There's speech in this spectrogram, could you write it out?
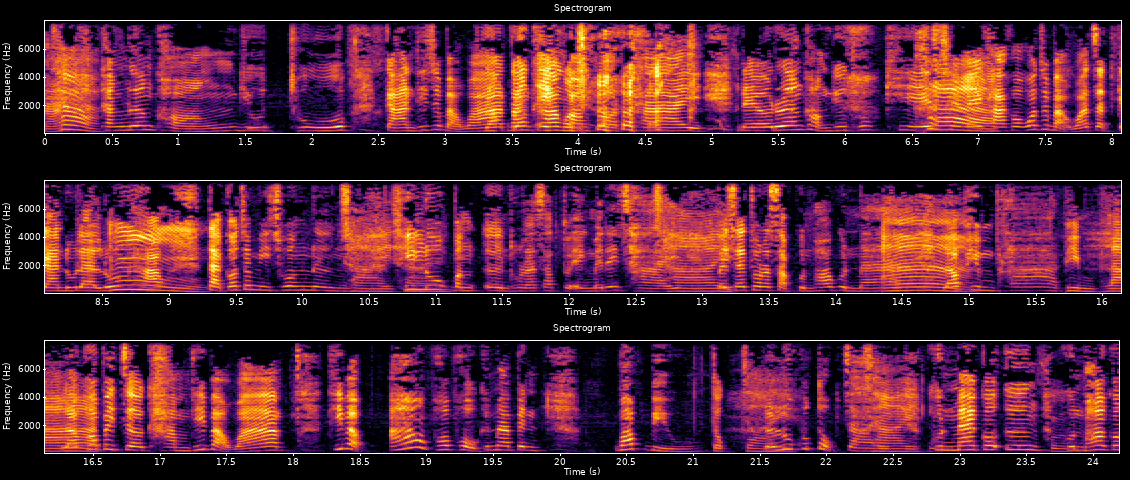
นะค่ะทั้งเรื่องของ YouTube การที่จะแบบว่ายัดตั้งค่าเองหมคดวามปลอดภัยในเรื่องของ YouTube Kids ค่ะใช่ไหมคะเขาก็จะแบบว่าจัดการดูแลลูกเขาอืมแต่ก็จะมีช่วงหนึ่งใช่ใช่ที่ลูกบังเอิญโทรศัพท์ตัวเองไม่ได้ใช้ใช่ไปใช้โทรศัพท์คุณพ่อคุณแม่อ่าแล้วพิมพ์พลาดพิมพ์พลาดแล้วก็ไปเจอคำที่แบบว่าที่แบบอ้าวพอโผล่ขึ้นมาเป็น วับบิวตกใจ แล้วลูกก็ตกใจใช่คุณแม่ก็อึง้ง คุณพ่อก็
